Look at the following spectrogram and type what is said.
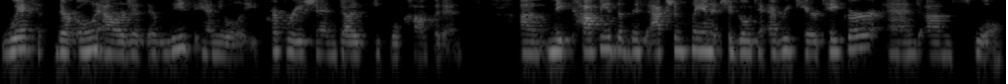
with their own allergist at least annually. Preparation does equal confidence. Um, make copies of this action plan. It should go to every caretaker and um, school.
